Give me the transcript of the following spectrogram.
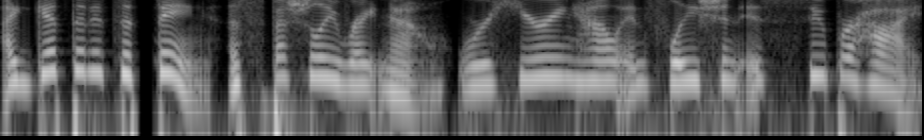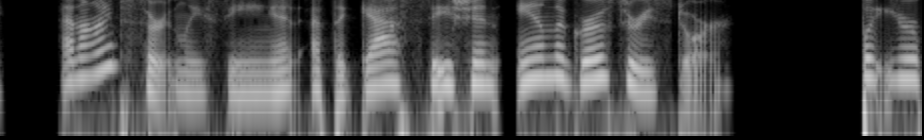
I get that it's a thing, especially right now. We're hearing how inflation is super high, and I'm certainly seeing it at the gas station and the grocery store. But your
